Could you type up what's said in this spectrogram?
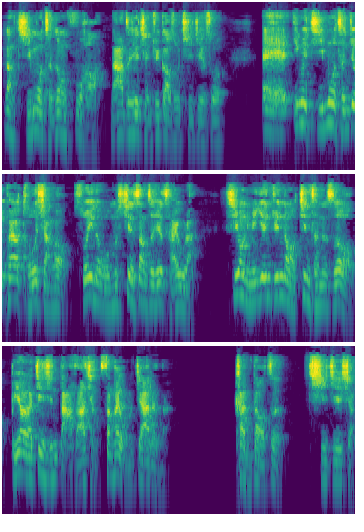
让即墨城中的富豪啊拿这些钱去告诉齐杰说，哎，因为即墨城就快要投降了，所以呢，我们献上这些财物了，希望你们燕军哦进城的时候不要来进行打砸抢，伤害我们家人呐。看到这，齐杰想，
